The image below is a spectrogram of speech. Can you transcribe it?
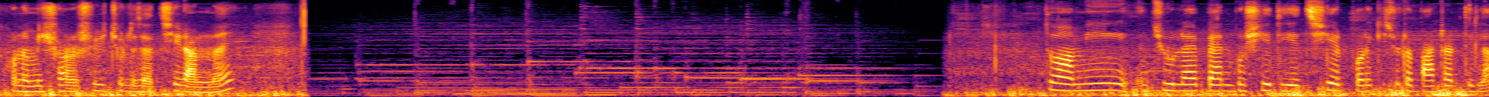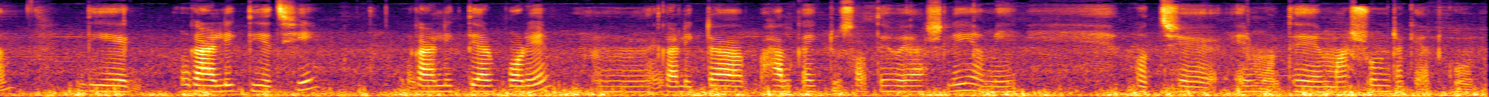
এখন আমি সরাসরি চলে যাচ্ছি রান্নায়। তো আমি চুলায় প্যান বসিয়ে দিয়েছি, এরপরে কিছুটা বাটার দিলাম। দিয়ে গার্লিক দিয়েছি। গার্লিক দেওয়ার পরে গার্লিকটা হালকা একটু সতে হয়ে আসলেই আমি হচ্ছে এর মধ্যে মাশরুমটাকে অ্যাড করব,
